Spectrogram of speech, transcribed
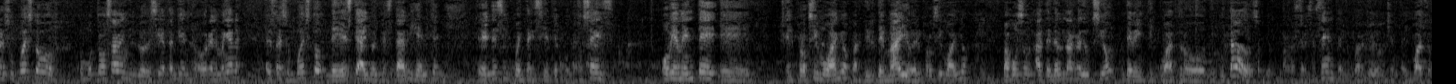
Presupuesto, como todos saben, lo decía también ahora en la mañana, el presupuesto de este año, el que está vigente, es de 57.6. Obviamente, eh, el próximo año, a partir de mayo del próximo año, vamos a tener una reducción de 24 diputados, van a ser 60 en lugar de 84.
